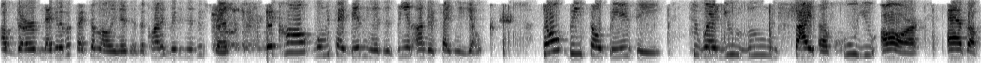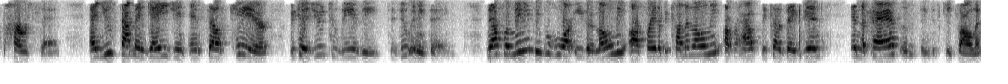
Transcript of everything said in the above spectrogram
observed negative effect of loneliness is a chronic busyness and stress. They call, when we say busyness, is being under Satan's yoke. Don't be so busy to where you lose sight of who you are as a person. And you stop engaging in self-care because you're too busy to do anything. Now, for many people who are either lonely or afraid of becoming lonely, or perhaps because they've been in the past, oh, this thing just keeps falling.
